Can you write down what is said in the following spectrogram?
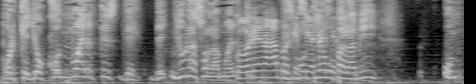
Porque yo con muertes de, de, de una sola muerte. Cobre nada porque es motivo para mí. Un,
